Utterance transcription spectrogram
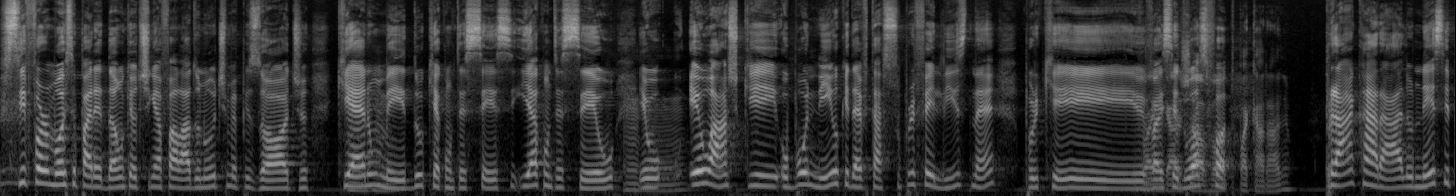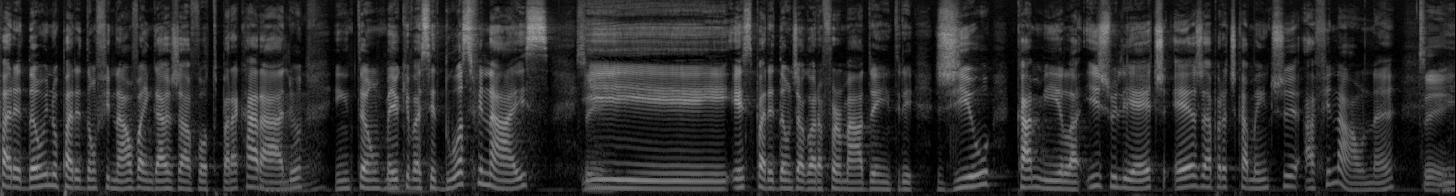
se formou esse paredão que eu tinha falado no último episódio, que era Uhum. um medo que acontecesse, e aconteceu. Eu, eu acho que o Boninho, que deve estar super feliz, né? Porque vai, ser engajar duas fotos pra caralho. pra caralho nesse paredão e no paredão final vai engajar voto para caralho. Então, meio que vai ser duas finais. Sim. E esse paredão de agora formado entre Gil, Camila e Juliette é já praticamente a final, né? Sim.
